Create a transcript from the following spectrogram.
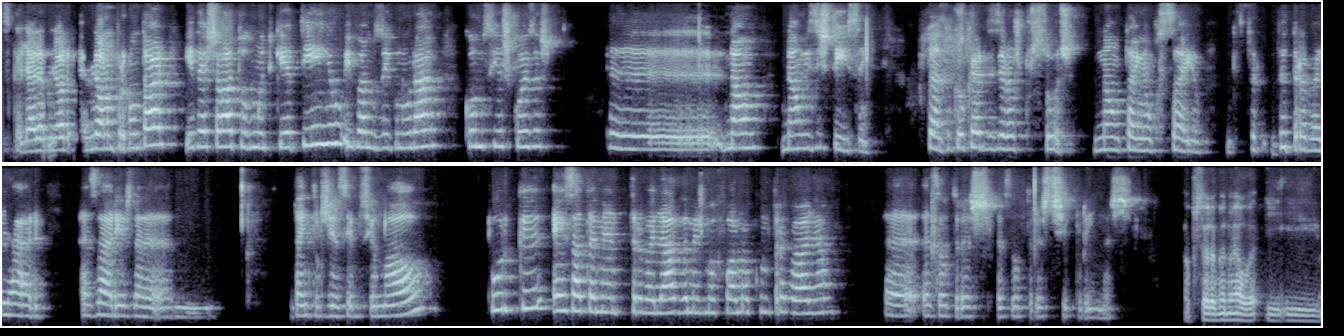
Se calhar é melhor, é melhor não perguntar e deixar lá tudo muito quietinho e vamos ignorar como se as coisas uh, não, não existissem. Portanto, o que eu quero dizer aos professores, não tenham receio de, de trabalhar as áreas da, da inteligência emocional, porque é exatamente trabalhado da mesma forma como trabalham uh, as, outras, as outras disciplinas. A professora Manuela, e, e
